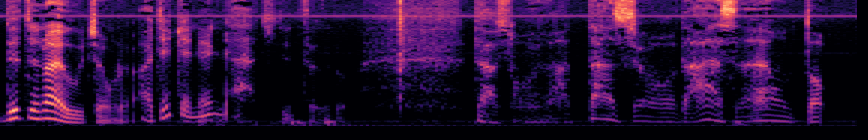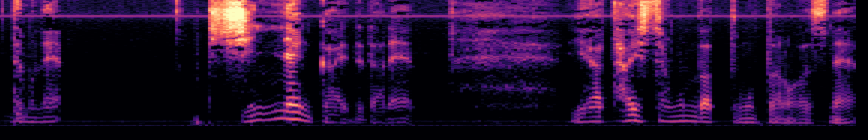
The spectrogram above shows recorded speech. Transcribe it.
出てないよ、うーちゃん、俺。あ、出てねえんだ。つって言ってたけど。だからそういうのあったんすよ。だですね、ほんと。でもね、新年会でだね、いや、大したもんだって思ったのがですね、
